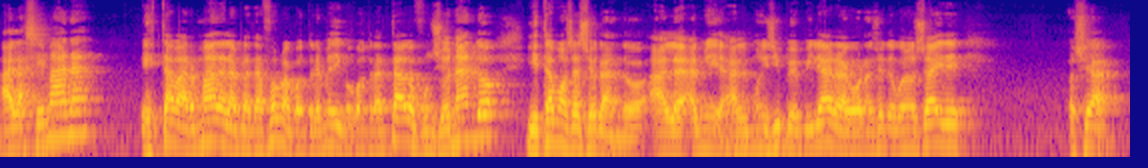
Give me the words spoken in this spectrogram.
a la semana estaba armada la plataforma con tres médicos contratados, funcionando, y estamos asesorando al, al mi- al municipio de Pilar, a la gobernación de Buenos Aires. O sea,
